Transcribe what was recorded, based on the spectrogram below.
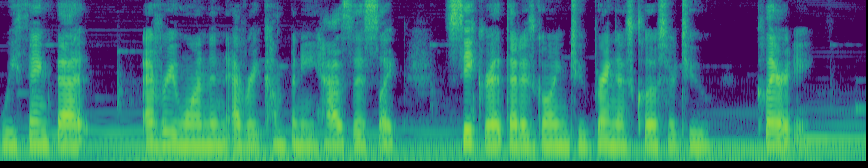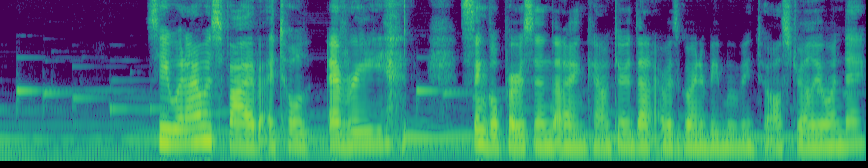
we think that everyone and every company has this like secret that is going to bring us closer to clarity. See, when I was five, I told every single person that I encountered that I was going to be moving to Australia one day.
